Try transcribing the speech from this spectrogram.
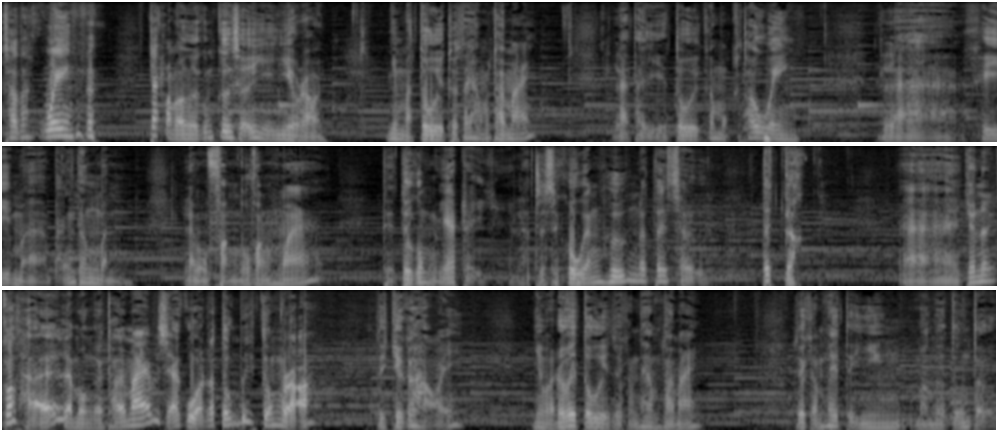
sao ta quen. Chắc là mọi người cũng cư xử gì nhiều rồi nhưng mà tôi tôi thấy không thoải mái. Là tại vì tôi có một cái thói quen là khi mà bản thân mình là một phần của văn hóa thì tôi có một giá trị là tôi sẽ cố gắng hướng nó tới sự tích cực. À cho nên có thể là một người thoải mái với xã hội đó tôi không biết tôi không rõ. Tôi chưa có hỏi. Nhưng mà đối với tôi thì tôi cảm thấy không thoải mái. Tôi cảm thấy tự nhiên mọi người tưởng tượng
